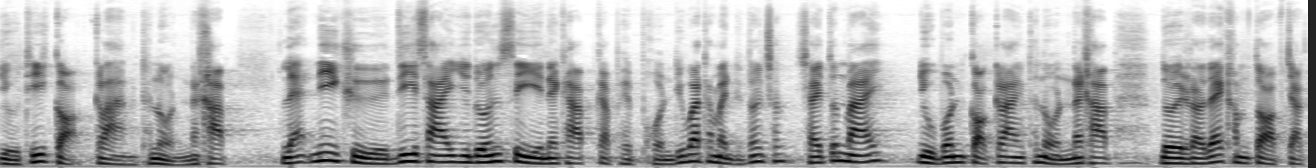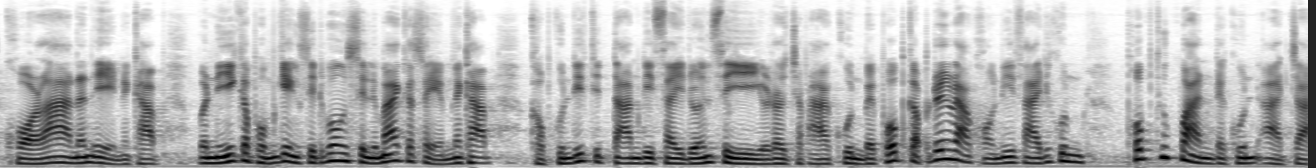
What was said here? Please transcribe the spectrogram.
อยู่ที่เกาะกลางถนนนะครับ และนี่คือดีไซน์ยูโดนซีนะครับกับเหตุผลที่ว่าทำไมถึงต้องใช้ต้นไม้อยู่บนเกาะกลางถนนนะครับ โดยเราได้คำตอบจากควอร่านั่นเองนะครับ วันนี้กับผมเก่งสิทธิพงศ์ศิริมาเกษมนะครับ ขอบคุณที่ติดตามดีไซน์โดนซี เราจะพาคุณไปพบกับเรื่องราวของดีไซน์ที่คุณพบทุกวันแต่คุณอาจจะ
